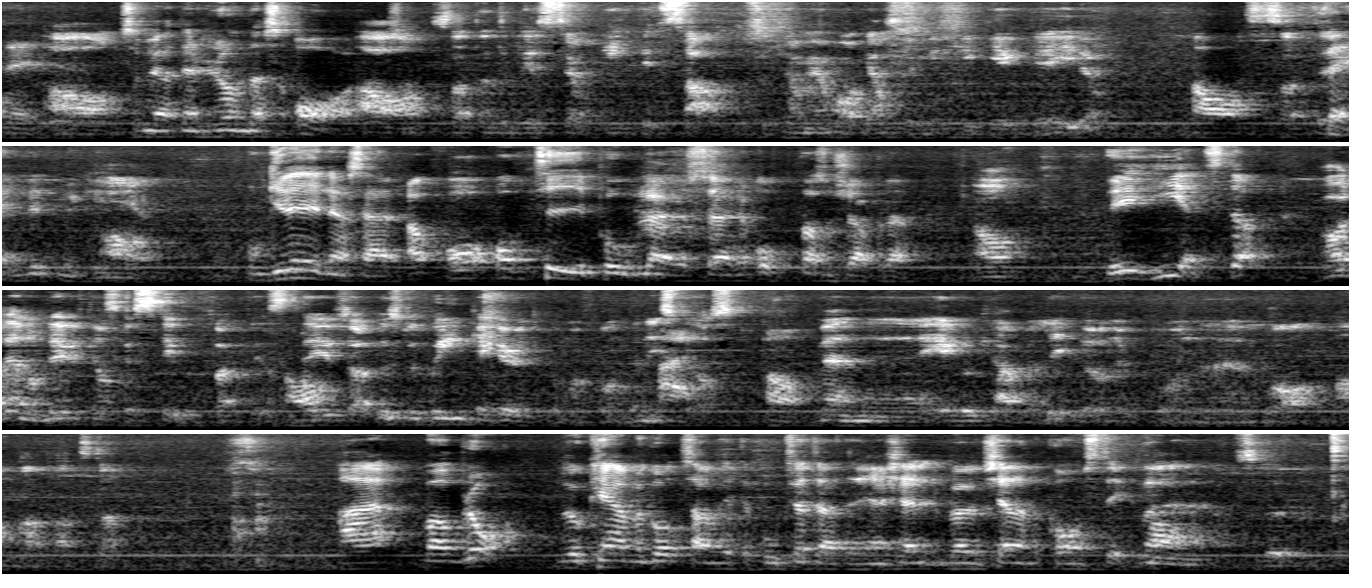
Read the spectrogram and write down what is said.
är det Ja. som gör att den rundas av. Ja, så att det inte blir så riktigt salt. Så kan man ju ha ganska mycket gegga i den. Ja, det- väldigt mycket Ja. mer. Och grejen är så här, av, av tio polare så är det åtta som köper den. Ja. Det är helt stört. Ja, den har blivit ganska stor faktiskt. Ja. Det är ju så ost och skinka går inte att komma ifrån, den är störst. Ja. Men eh, och kaviar ligger nog på en eh, bra andra plats där. Nej, vad bra. Då kan jag med gott samvete fortsätta äta den. Jag känner, behöver inte känna mig konstig. Nej, nej, absolut.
